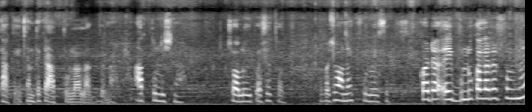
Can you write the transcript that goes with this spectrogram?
থাকে, এখান থেকে আর তোলা লাগবে না। আর তুলিস না। চলো ওই পাশে চল। ওই পাশে অনেক ফুল হয়েছে। কয়টা? এই ব্লু কালারের ফুল নে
